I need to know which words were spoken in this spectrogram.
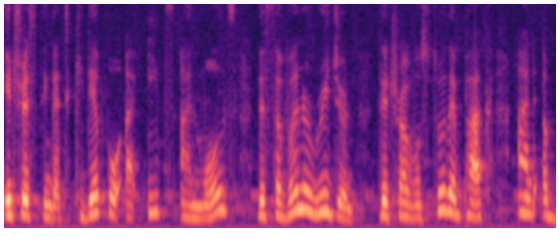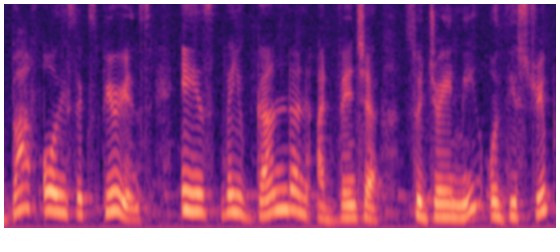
Interesting that Kidepo are its animals, the savannah region that travels through the park, and above all this experience is the Ugandan adventure. So join me on this trip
